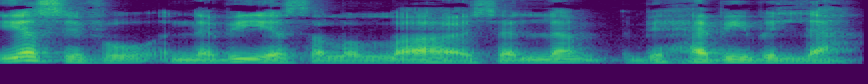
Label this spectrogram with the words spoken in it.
يصف النبي صلى الله عليه وسلم بحبيب الله.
